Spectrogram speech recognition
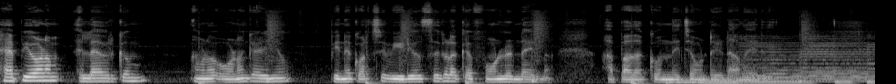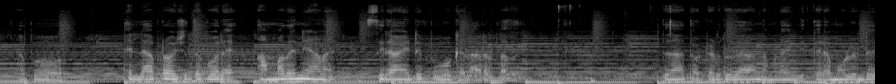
ഹാപ്പി ഓണം എല്ലാവർക്കും. നമ്മുടെ ഓണം കഴിഞ്ഞു. പിന്നെ കുറച്ച് വീഡിയോസുകളൊക്കെ ഫോണിലുണ്ടായിരുന്നു. അപ്പോൾ അതൊക്കെ ഒന്നിച്ച് അങ്ങോട്ട് ഇടാമെന്ന് കരുതി. അപ്പോൾ എല്ലാ പ്രാവശ്യത്തെ പോലെ അമ്മ തന്നെയാണ് സ്ഥിരമായിട്ട് പൂവൊക്കെ ഇടാറുള്ളത്. ഇതാ തൊട്ടടുത്തതാ നമ്മുടെ മിത്തരമോളുണ്ട്.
